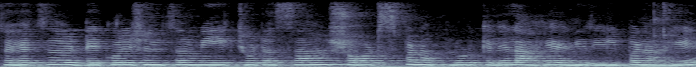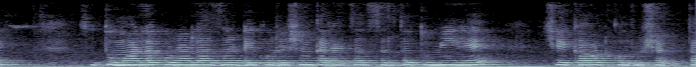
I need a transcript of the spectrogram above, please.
सो ह्याचं डेकोरेशनचं मी एक छोटासा शॉर्ट्स पण अपलोड केलेला आहे आणि रील पण आहे. सो तुम्हाला कोणाला जर डेकोरेशन करायचं असेल तर तुम्ही हे चेकआउट करू शकता.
